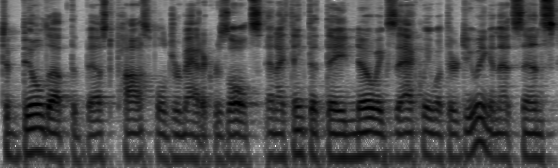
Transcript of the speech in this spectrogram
to build up the best possible dramatic results. And I think that they know exactly what they're doing in that sense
